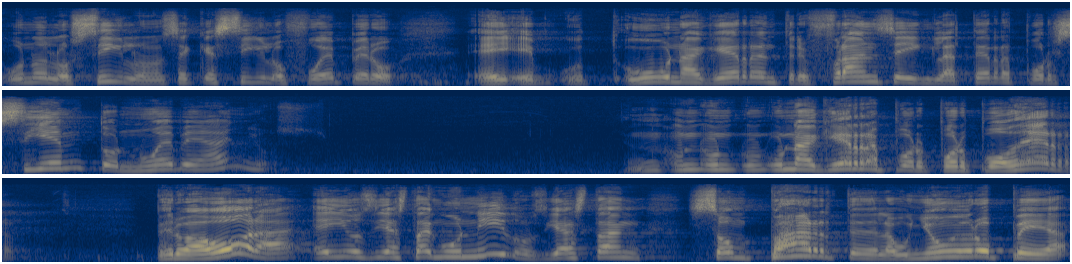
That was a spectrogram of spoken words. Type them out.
uno de los siglos, no sé qué siglo fue, pero hubo una guerra entre Francia e Inglaterra por 109 años. una guerra por, por poder. Pero ahora ellos ya están unidos, ya están, son parte de la Unión Europea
